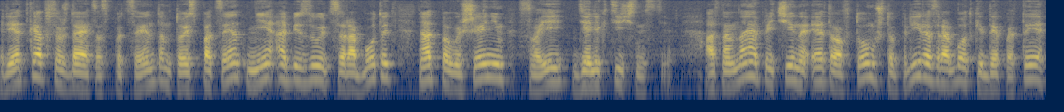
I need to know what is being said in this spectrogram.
редко обсуждается с пациентом, то есть пациент не обязуется работать над повышением своей диалектичности. Основная причина этого в том, что при разработке ДПТ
